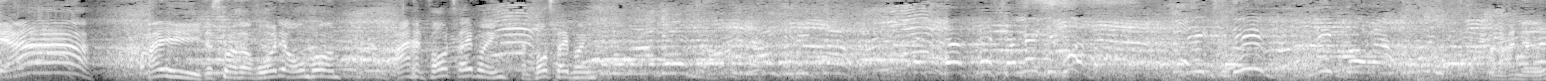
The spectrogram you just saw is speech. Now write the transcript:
Ja! Ej, der skulle have været hurtigt ovenpå ham. Ej, han får tre point. Han får tre point. Han er hernede.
